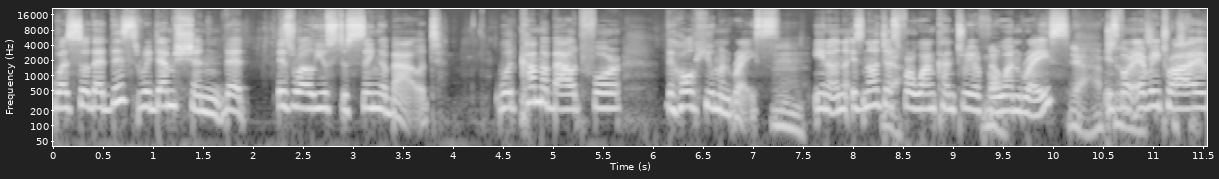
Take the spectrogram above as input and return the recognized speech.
was so that this redemption that Israel used to sing about would come about for the whole human race. You know, it's not just Mm. Yeah. for one country or for No. one race. Yeah, It's for every tribe.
